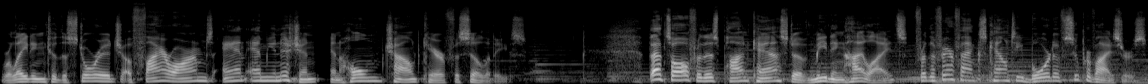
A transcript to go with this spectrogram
relating to the storage of firearms and ammunition in home child care facilities. That's all for this podcast of meeting highlights for the Fairfax County Board of Supervisors.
